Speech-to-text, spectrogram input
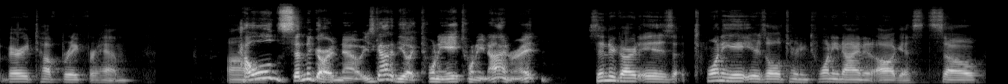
very tough break for him. Um, How old Syndergaard now? He's got to be like 28, 29, right? Syndergaard is 28 years old, turning 29 in August. So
